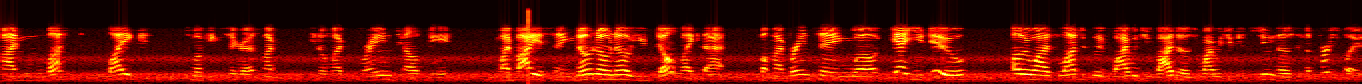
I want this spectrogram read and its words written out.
I must like smoking cigarettes. My, you know, my brain tells me, my body is saying, no, no, no, you don't like that. But my brain's saying, well, yeah, you do Otherwise, logically, why would you buy those? Why would you consume those in the first place?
